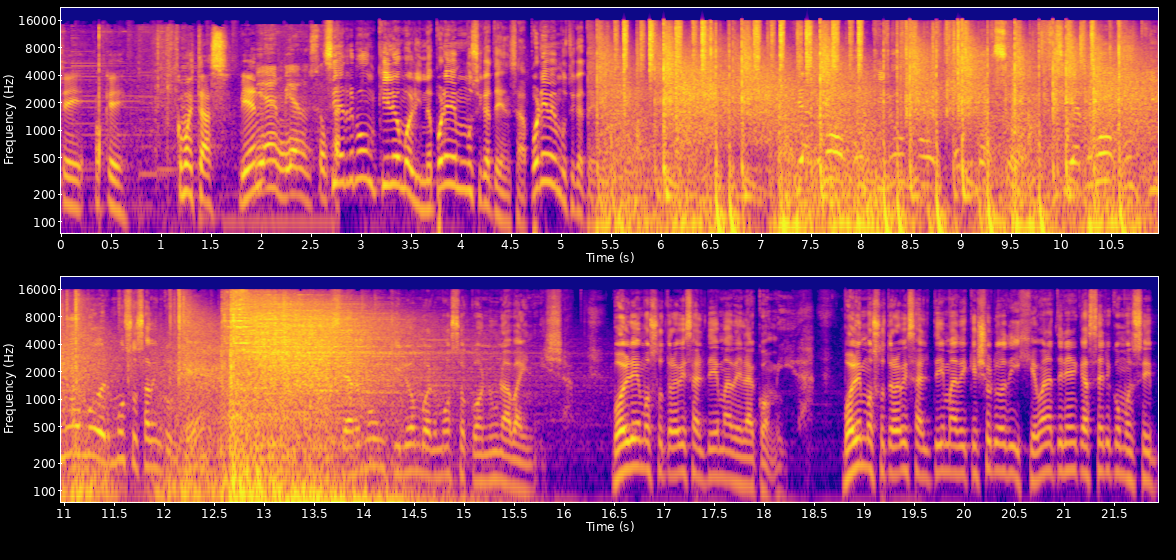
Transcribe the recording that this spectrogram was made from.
Sí, ok. ¿Cómo estás? ¿Bien? Bien, bien, Se armó un quilombo lindo. Poneme música tensa. Poneme música tensa. Se armó un quilombo hermoso. Se armó un quilombo hermoso, ¿saben con qué? Se armó un quilombo hermoso con una vainilla. Volvemos otra vez al tema de la comida. Volvemos otra vez al tema de que yo lo dije, van a tener que hacer como se,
